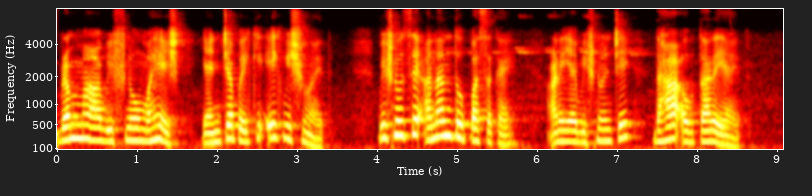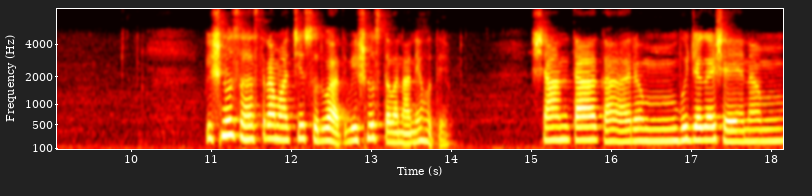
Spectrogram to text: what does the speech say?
ब्रह्मा विष्णू महेश यांच्यापैकी एक विष्णू आहेत. विष्णूचे अनंत उपासक आहे आणि या विष्णूंचे दहा अवतारे आहेत. विष्णू सहस्रामाची सुरुवात विष्णुस्तवनाने होते. शांताकारं भुजगशयनं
